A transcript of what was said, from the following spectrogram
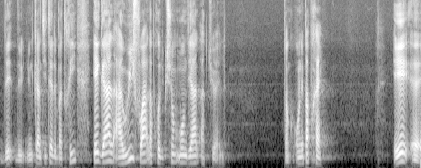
d'une quantité de batteries égale à 8 fois la production mondiale actuelle. Donc on n'est pas prêt. Et euh,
